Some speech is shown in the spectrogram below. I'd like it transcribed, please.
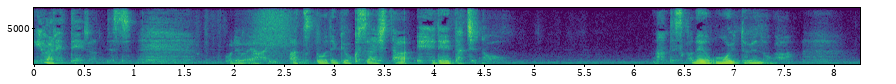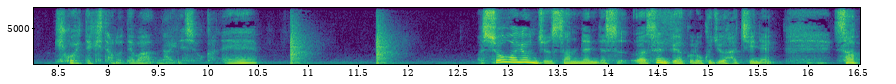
言われているんです。これはやはり圧倒で玉砕した英霊たちの、何ですかね、思いというのが聞こえてきたのではないでしょうかね。昭和43年です。1968年。札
